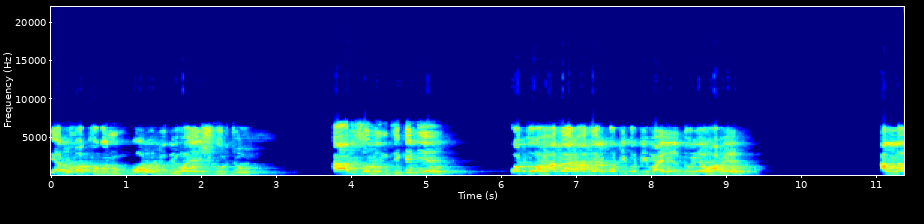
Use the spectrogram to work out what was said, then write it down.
তেরো লক্ষ গুণ বড় যদি হয় এই সূর্য, আর জমিন থেকে নিয়ে কত হাজার হাজার কোটি কোটি মাইল দূরে হবে, আল্লাহ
